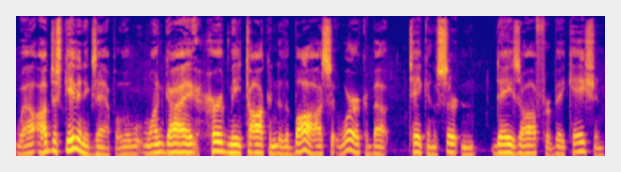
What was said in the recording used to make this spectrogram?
well, I'll just give you an example. One guy heard me talking to the boss at work about taking a certain days off for vacation,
